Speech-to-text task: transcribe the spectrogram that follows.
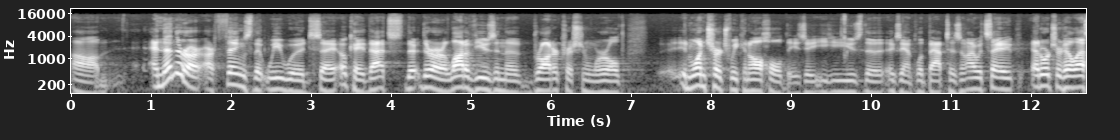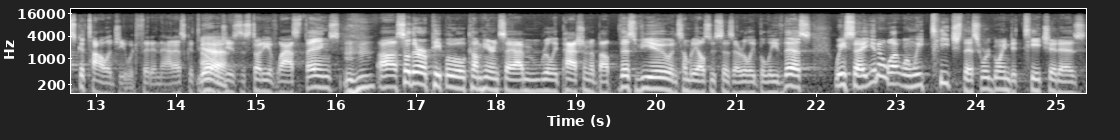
Um, and then there are, are things that we would say, okay, that's there, there are a lot of views in the broader Christian world. In one church, we can all hold these. You, you use the example of baptism. I would say at Orchard Hill, eschatology would fit in that. Eschatology yeah. is the study of last things. Mm-hmm. Uh, so there are people who will come here and say, I'm really passionate about this view, and somebody else who says, I really believe this. We say, you know what, when we teach this, we're going to teach it as,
